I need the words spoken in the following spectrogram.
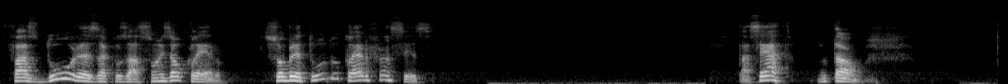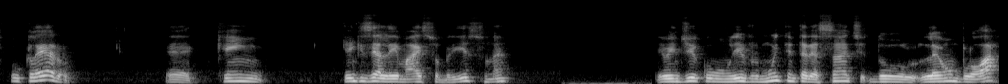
faz duras acusações ao clero, sobretudo o clero francês. Tá certo? Então, o clero, é, quem, quem quiser ler mais sobre isso, né? Eu indico um livro muito interessante do Léon Blois,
